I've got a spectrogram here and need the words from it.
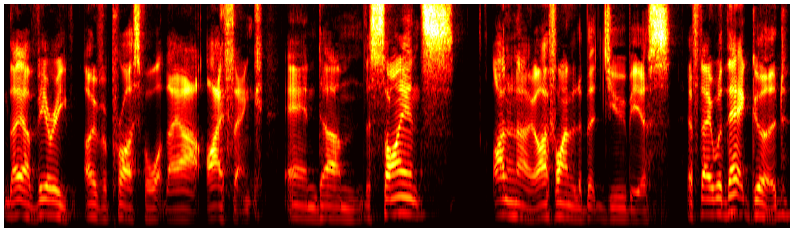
they are very overpriced for what they are, I think. And um, the science, I don't know, I find it a bit dubious. If they were that good,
